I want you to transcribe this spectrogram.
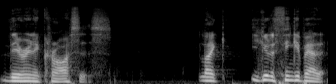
they're in a crisis. Like you got to think about it.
